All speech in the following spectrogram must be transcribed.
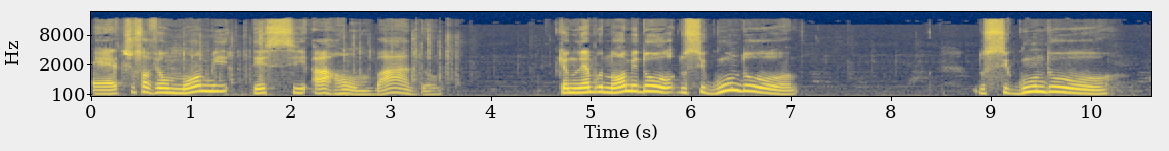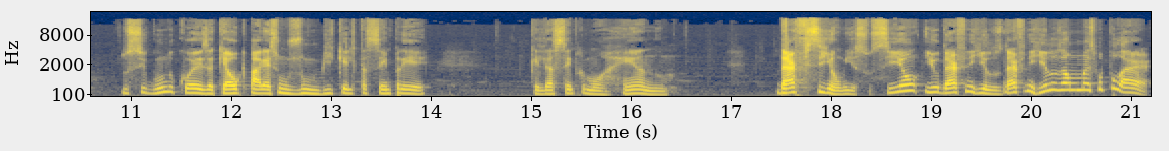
É, deixa eu só ver o nome desse arrombado. Que eu não lembro o nome do, do segundo. do segundo do segundo coisa, que é o que parece um zumbi que ele tá sempre que ele tá sempre morrendo. Darth Sion, isso. Sion e o Daphne Hillos. Daphne Hillos é o mais popular.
